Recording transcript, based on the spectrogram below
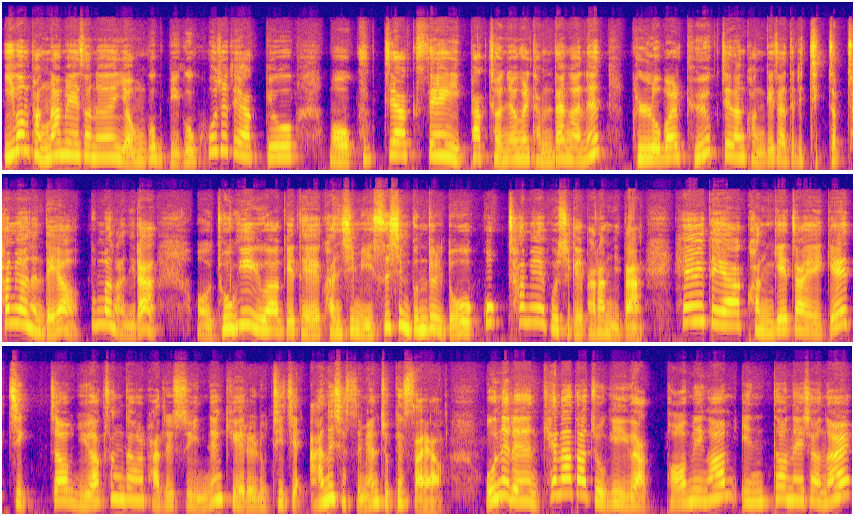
이번 박람회에서는 영국, 미국, 호주 대학교, 뭐 국제학생 입학 전형을 담당하는 글로벌 교육재단 관계자들이 직접 참여하는데요. 뿐만 아니라 어, 조기 유학에 대해 관심이 있으신 분들도 꼭 참여해 보시길 바랍니다. 해외 대학 관계자에게 직접 유학 상담을 받을 수 있는 기회를 놓치지 않으셨으면 좋겠어요. 오늘은 캐나다 조기 유학 버밍엄 인터내셔널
